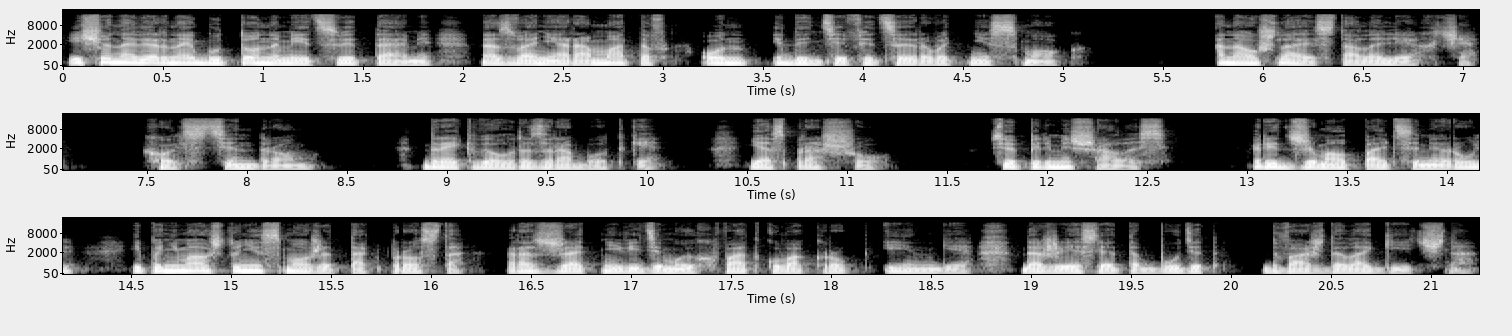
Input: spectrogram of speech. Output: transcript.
Еще, наверное, бутонами и цветами. Название ароматов он идентифицировать не смог. Она ушла и стало легче. Хольст-синдром. Дрейк вел разработки. Я спрошу. Все перемешалось. Рид сжимал пальцами руль и понимал, что не сможет так просто разжать невидимую хватку вокруг Инги, даже если это будет дважды логично.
